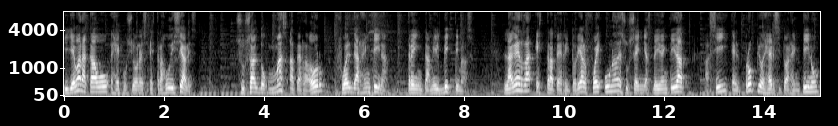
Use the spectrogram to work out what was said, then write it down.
y llevar a cabo ejecuciones extrajudiciales. Su saldo más aterrador fue el de Argentina, 30.000 víctimas. La guerra extraterritorial fue una de sus señas de identidad. Así, el propio ejército argentino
